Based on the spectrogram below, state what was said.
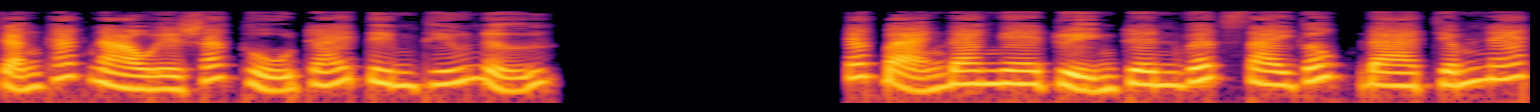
chẳng khác nào ề sát thủ trái tim thiếu nữ. Các bạn đang nghe truyện trên website gocda.net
